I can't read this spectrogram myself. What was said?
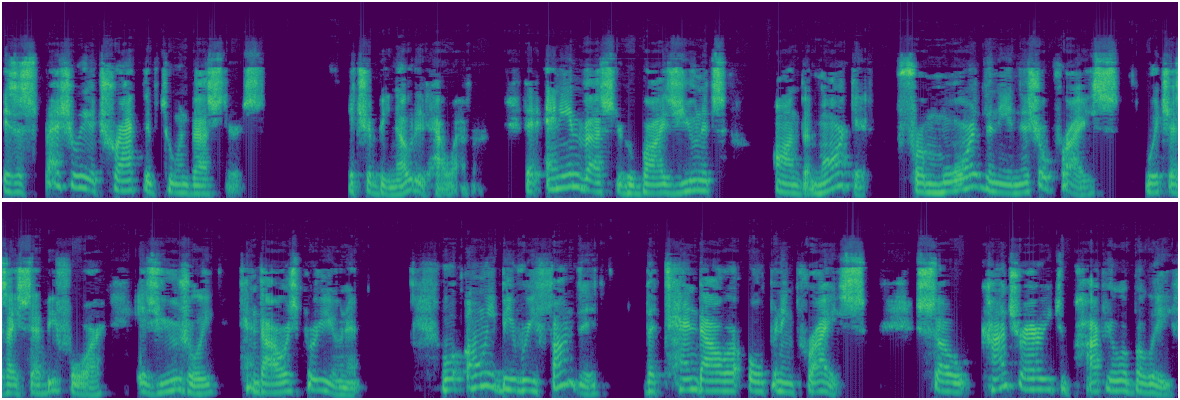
is especially attractive to investors. It should be noted, however, that any investor who buys units on the market for more than the initial price, which, as I said before, is usually $10 per unit, will only be refunded the $10 opening price so, contrary to popular belief,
